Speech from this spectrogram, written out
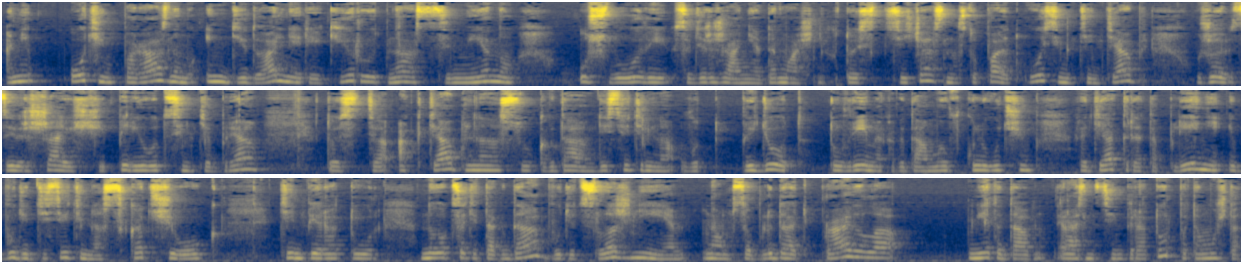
они очень по-разному индивидуально реагируют на смену условий содержания домашних. То есть сейчас наступает осень, сентябрь, уже завершающий период сентября, то есть октябрь на носу, когда действительно вот придет то время, когда мы включим радиаторы отопления и будет действительно скачок температур. Но, кстати, тогда будет сложнее нам соблюдать правила метода разницы температур, потому что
